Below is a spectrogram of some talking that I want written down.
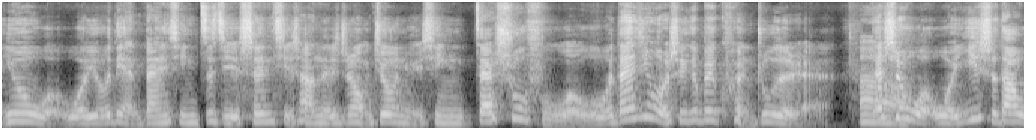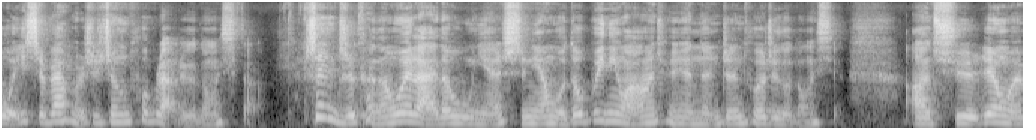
因为我我有点担心自己身体上的这种旧女性在束缚我，我担心我是一个被捆住的人。但是我我意识到我一时半会儿是挣脱不了这个东西的。甚至可能未来的五年、十年，我都不一定完完全全能挣脱这个东西，啊，去认为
